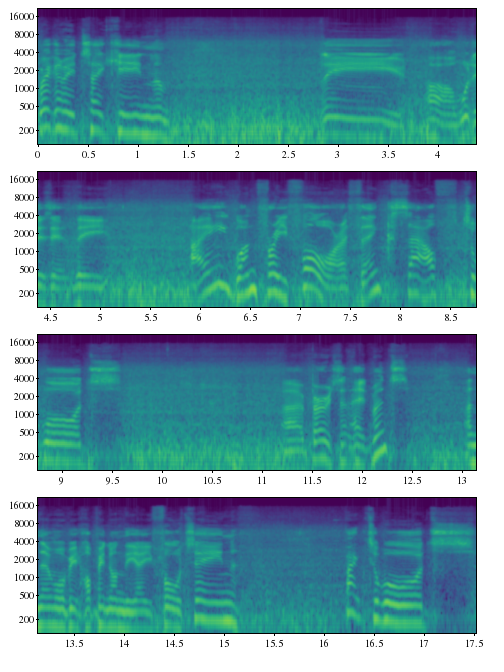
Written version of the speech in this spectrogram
we're going to be taking the, oh, what is it? The A134, I think, south towards uh, Bury St Edmunds, and then we'll be hopping on the A14 back towards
